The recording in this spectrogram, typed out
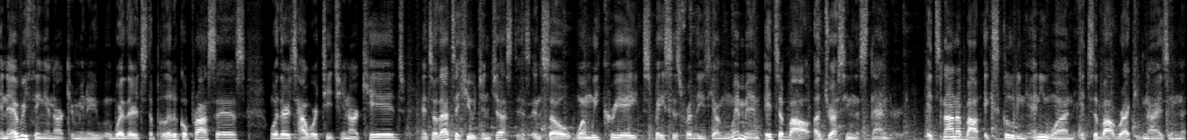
in everything in our community, whether it's the political process, whether it's how we're teaching our kids. And so that's a huge injustice. And so when we create spaces for these young women, it's about addressing the standard. It's not about excluding anyone, it's about recognizing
